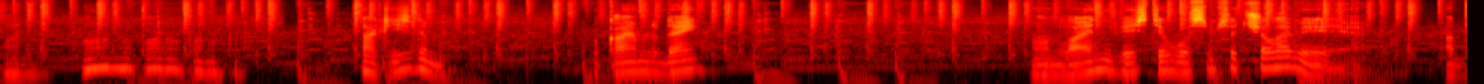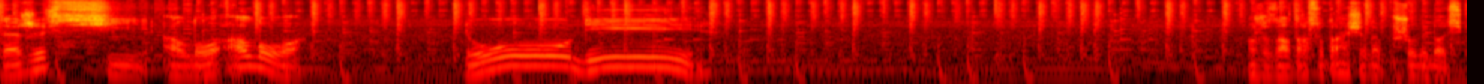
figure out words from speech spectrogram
Понял, понял, понял, понял. Так, їздимо. Шукаємо людей. Онлайн 280 человек. А де же всі? Алло, алло. Люди. Може завтра з утра ще допишу відосик.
